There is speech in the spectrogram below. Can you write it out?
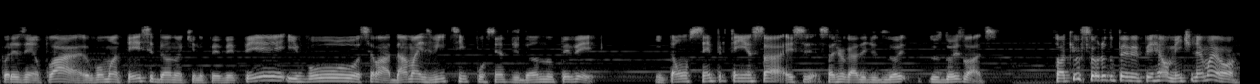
por exemplo, ah, eu vou manter esse dano aqui no PVP e vou, sei lá, dar mais 25% de dano no PVE. Então sempre tem essa, esse- essa jogada de dois- dos dois lados. Só que o choro do PVP realmente ele é maior,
